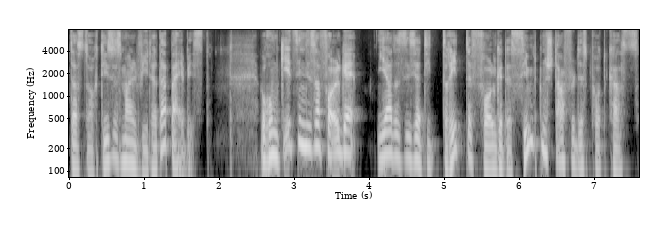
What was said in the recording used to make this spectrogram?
dass du auch dieses Mal wieder dabei bist. Worum geht's in dieser Folge? Ja, das ist ja die dritte Folge der siebten Staffel des Podcasts.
